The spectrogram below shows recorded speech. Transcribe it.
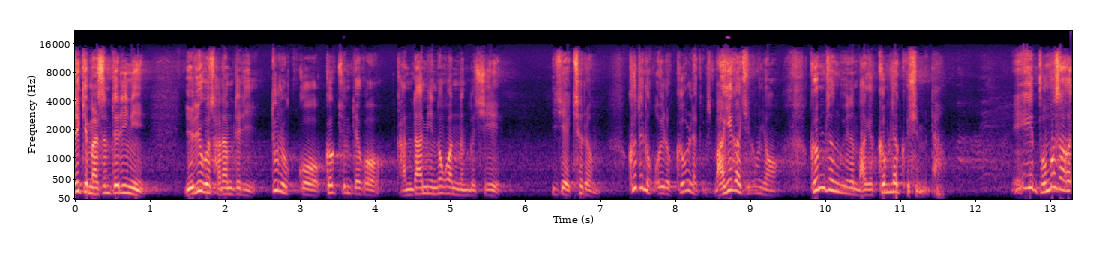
이렇게 말씀드리니 열리고 사람들이 두렵고 걱정되고 간담이 녹았는 것이 이제처럼 그들은 오히려 겁을 낼 것입니다. 마귀가 지금요, 금전구이는 마귀가 겁을 낼 것입니다. 이 법무사가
